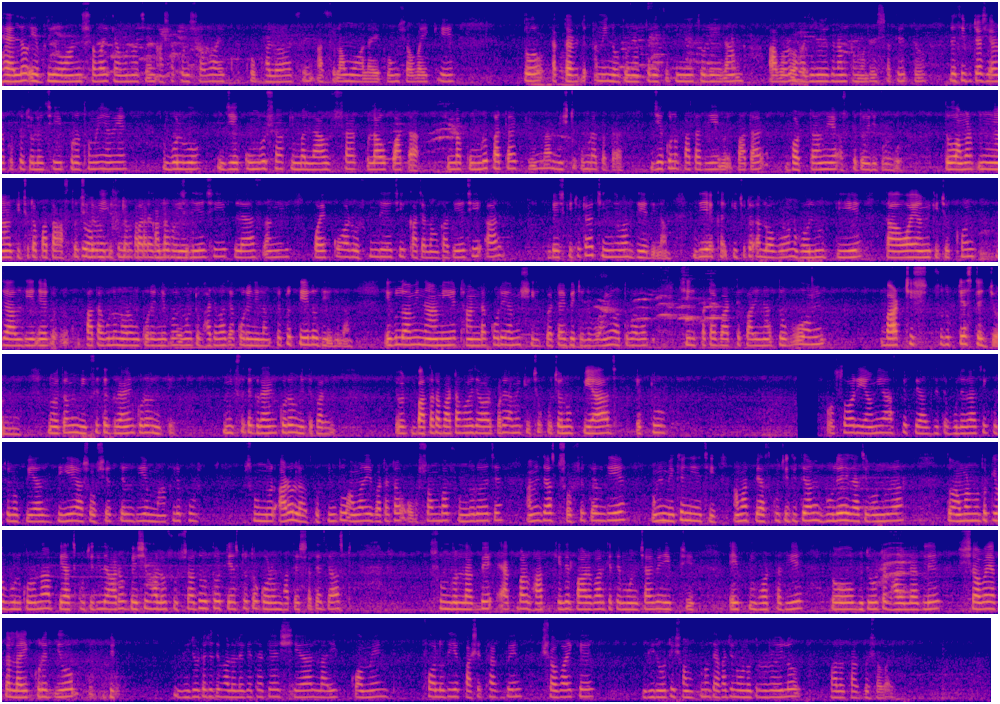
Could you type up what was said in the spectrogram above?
Hello everyone, সবাই কেমন আছেন? আশা করি সবাই খুব খুব ভালো আছেন। আসসালামু আলাইকুম সবাইকে। তো একটা আমি নতুন একটা রেসিপি নিয়ে চলে এলাম। আবারও হাজির হয়ে গেলাম তোমাদের সাথে। তো রেসিপিটা শেয়ার করতে চলেছি। প্রথমেই আমি বলব যে কুমড়ো শাক কিংবা লাউ শাক, লাউ পাতা কিংবা কুমড়ো পাতা কিংবা মিষ্টি কুমড়া পাতা যে কোনো পাতা দিয়ে, পাতার ভর্তা আমি আজকে তৈরি করব। তো আমার কিছুটা পাতা আসতো ছিল আমি কিছুটা পাতা কাটা দিয়ে দিয়েছি প্লাস আমি কয়েক কোয়া রসুন দিয়েছি কাঁচা লঙ্কা দিয়েছি আর বেশ কিছুটা চিংড়ি মাছ দিয়ে দিলাম। দিয়ে কিছুটা লবণ হলুদ দিয়ে তাওয়ায় আমি কিছুক্ষণ জাল দিয়ে পাতাগুলো নরম করে নেব এবং একটু ভাজা ভাজা করে নিলাম একটু তেলও দিয়ে দিলাম। এগুলো আমি নামিয়ে ঠান্ডা করে আমি শিলপাটায় বেটে নেব। আমি অত বাবা শিলপাটায় বাটতে পারি না তবুও আমি বাড়ছি শুধু টেস্টের জন্য। নয়তো আমি মিক্সিতে গ্রাইন্ড করেও নিতে মিক্সিতে গ্রাইন্ড করেও নিতে পারেন এবার বাতাটা বাটা হয়ে যাওয়ার পরে আমি কিছু কুচানো পেঁয়াজ, একটু ও সরি আমি আজকে পেঁয়াজ দিতে ভুলে গেছি। কুচানো পেঁয়াজ দিয়ে আর সর্ষের তেল দিয়ে মাখলে খুব সুন্দর আরও লাগতো। কিন্তু আমার এই বাটাটা অসম্ভব সুন্দর হয়েছে। আমি জাস্ট সর্ষের তেল দিয়ে আমি মেখে নিয়েছি। আমার পেঁয়াজ কুচি দিতে আমি ভুলে গেছি বন্ধুরা। তো আমার মতো কেউ ভুল করো না। পেঁয়াজ কুচি দিলে আরও বেশি ভালো, সুস্বাদু হতো টেস্ট হতো গরম ভাতের সাথে জাস্ট সুন্দর লাগবে। একবার ভাত খেলে বারবার খেতে মন চাইবে এই এই ভর্তা দিয়ে। তো ভিডিওটা ভালো লাগলে সবাই একটা লাইক করে দিও। ভিডিওটা যদি ভালো লেগে থাকে শেয়ার লাইক কমেন্ট ফলো দিয়ে পাশে থাকবেন। সবাইকে ভিডিওটি সম্পূর্ণ দেখার জন্য অনুরোধ রইল। ভালো থাকবে সবাই।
